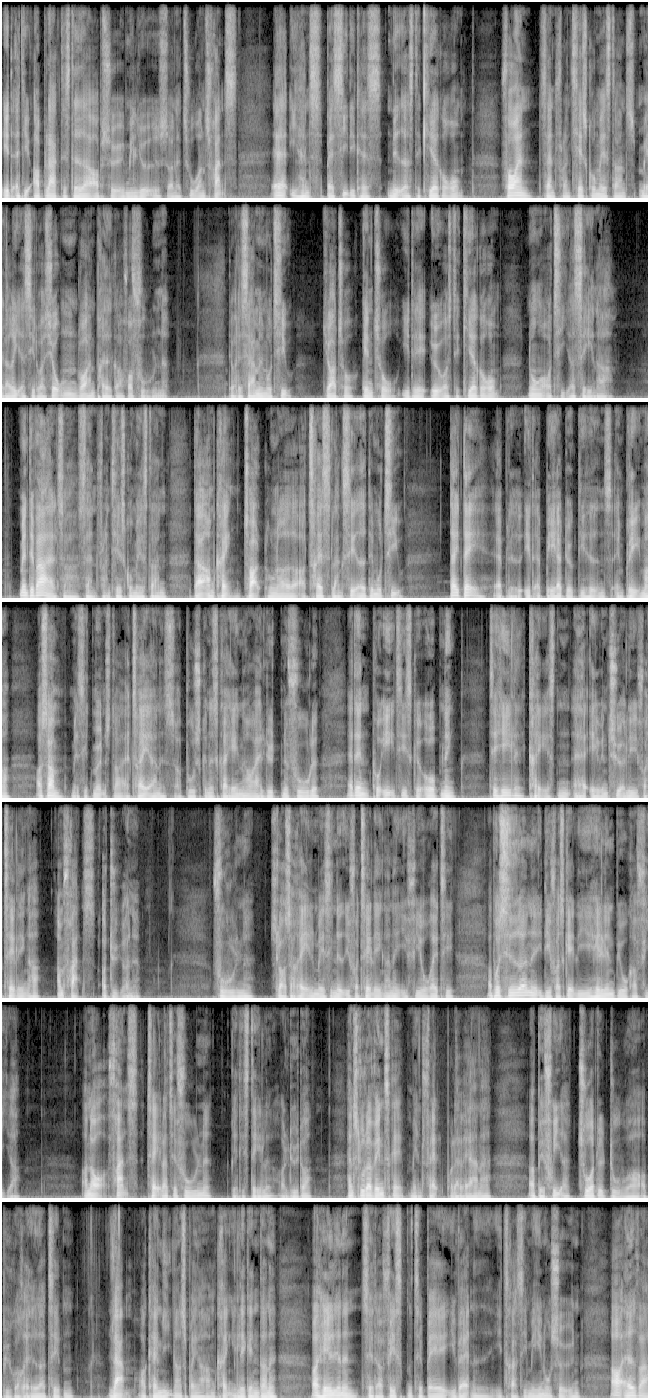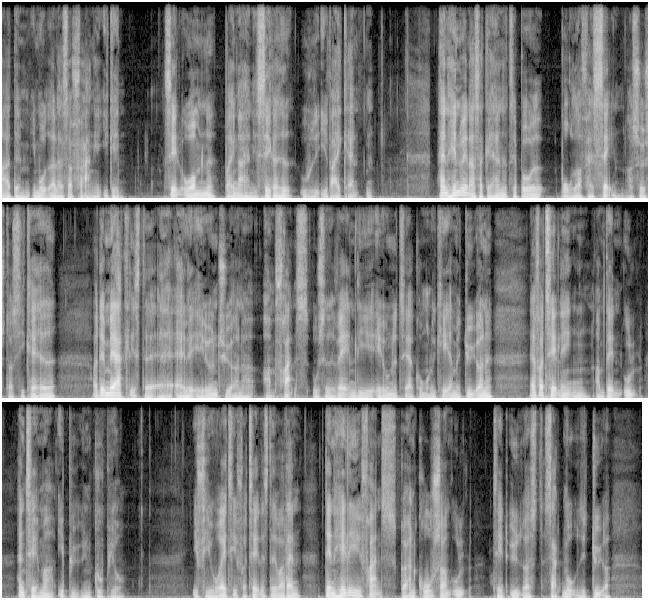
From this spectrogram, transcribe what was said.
Et af de oplagte steder at opsøge miljøets og naturens frans er i hans basilikas nederste kirkerum, foran San Francesco-mesterens maleri af situationen, hvor han prædiker for fuglene. Det var det samme motiv, Giotto gentog i det øverste kirkerum nogle årtier senere. Men det var altså San Francisco-mesteren, der omkring 1260 lancerede det motiv, der i dag er blevet et af bæredygtighedens emblemer, og som med sit mønster af træernes og buskenes grene og af lyttende fugle, er den poetiske åbning til hele kredsen af eventyrlige fortællinger om Frans og dyrene. Fuglene slår sig regelmæssigt ned i fortællingerne i Fioretti og på siderne i de forskellige helgenbiografier. Og når Frans taler til fuglene, bliver de stille og lytter. Han slutter venskab med en fald på Laverna og befrier turtelduer og bygger redder til dem. Lam og kaniner springer omkring i legenderne, og helgenen sætter fiskene tilbage i vandet i Trasimeno-søen og advarer dem imod at lade sig fange igen. Selv ormene bringer han i sikkerhed ude i vejkanten. Han henvender sig gerne til både broder Fasan og søster Sikade, og det mærkeligste af alle eventyrene om Frans usædvanlige evne til at kommunikere med dyrene, er fortællingen om den uld, han tæmmer i byen Gubbio. I Fioretti fortælles det, hvordan den hellige Frans gør en grusom uld til et yderst sagt modigt dyr,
